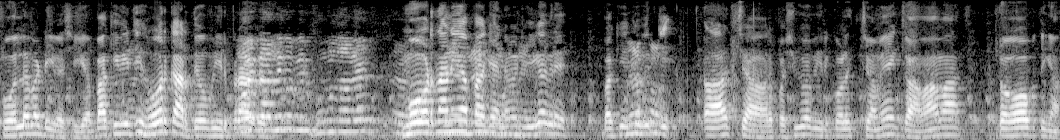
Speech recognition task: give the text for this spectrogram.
ਫੁੱਲ ਵੱਡੀ ਵਸ਼ੀ ਆ। ਬਾਕੀ ਵੀਰ ਜੀ ਹੋਰ ਕਰ ਦਿਓ ਵੀਰ ਭਰਾ ਕੋਈ ਗੱਲ ਨਹੀਂ ਕੋਈ ਵੀਰ ਫੋਨ ਲਾਵੇ। ਅਹ, ਮੋੜਨਾ ਨਹੀਂ ਆਪਾਂ ਕਹਿੰਦੇ ਵੀ। ਠੀਕ ਆ ਵੀਰੇ। ਬਾਕੀ ਇੱਕ ਆ ਚਾਰ ਪਸ਼ੂ ਆ ਵੀਰ ਕੋਲ ਚਵੇਂ ਗਾਵਾਂ ਵਾ ਟੌਪ ਦੀਆਂ।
